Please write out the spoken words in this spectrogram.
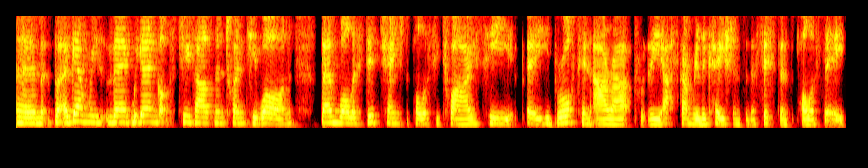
Um, but again, we then we then got to 2021. Ben Wallace did change the policy twice. He uh, he brought in ARAP, the Afghan Relocations and Assistance Policy,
